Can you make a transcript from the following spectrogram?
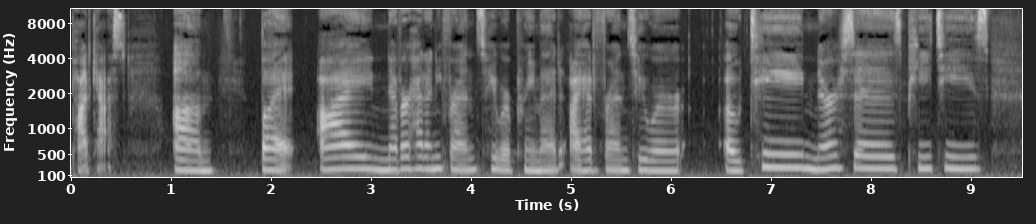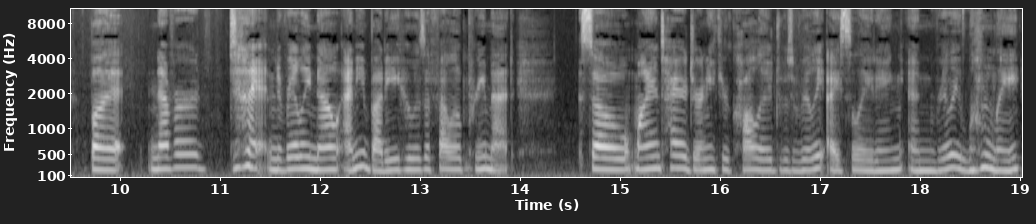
podcast. Um, but I never had any friends who were pre med. I had friends who were OT, nurses, PTs but never did I really know anybody who was a fellow pre med. So, my entire journey through college was really isolating and really lonely.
